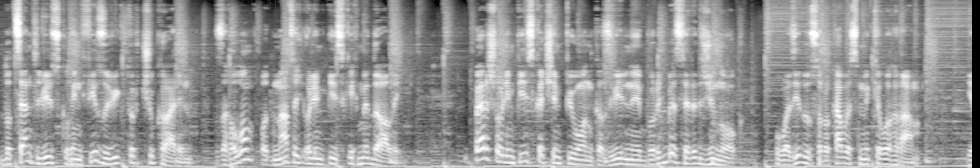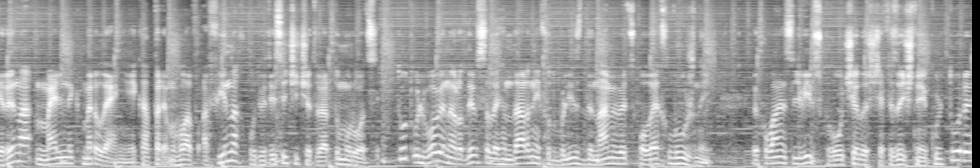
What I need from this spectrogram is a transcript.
доцент львівського інфізу Віктор Чукарін. Загалом 11 олімпійських медалей. Перша олімпійська чемпіонка з вільної боротьби серед жінок у вазі до 48 кг. Ірина Мельник Мерлені, яка перемогла в Афінах у 2004 році. Тут у Львові народився легендарний футболіст-динамівець Олег Лужний, вихованець Львівського училища фізичної культури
